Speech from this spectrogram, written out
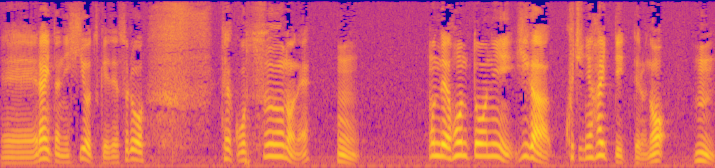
えー、ライターに火をつけて、それを、結構吸うのね。うん。ほんで、本当に火が口に入っていってるの。うん。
